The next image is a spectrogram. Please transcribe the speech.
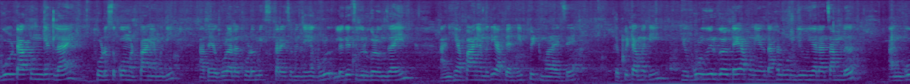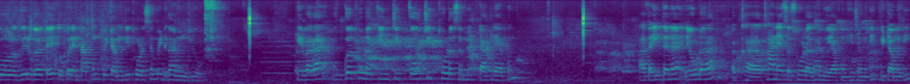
गूळ टाकून घेतलाय थोडंसं कोमट पाण्यामध्ये. आता या गुळाला थोडं मिक्स करायचं म्हणजे हे गूळ लगेच विरघळून जाईल आणि ह्या पाण्यामध्ये आपल्याला हे पीठ मळायचं आहे तर पिठामध्ये हे गूळ विरघळतं आहे आपण एकदा हलवून घेऊ याला चांगलं. आणि गूळ विरघळतं आहे तोपर्यंत आपण पिठामध्ये थोडंसं मीठ घालून घेऊ. हे बघा उगं थोडं किंचित कवचित थोडंसं मीठ टाकलं आहे आपण. आता इथं ना एवढा खा खाण्याचा सोडा घालूया आपण ह्याच्यामध्ये पिठामध्ये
